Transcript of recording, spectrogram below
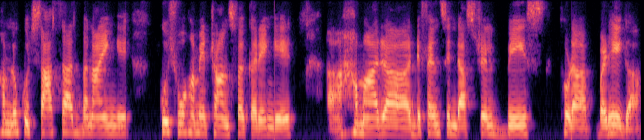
हम लोग कुछ साथ साथ बनाएँगे कुछ वो हमें ट्रांसफ़र करेंगे हमारा डिफेंस इंडस्ट्रियल बेस थोड़ा बढ़ेगा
